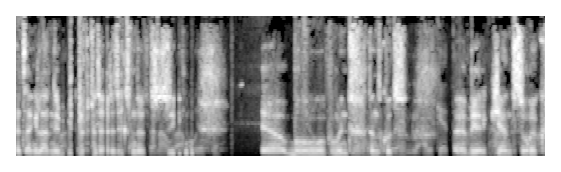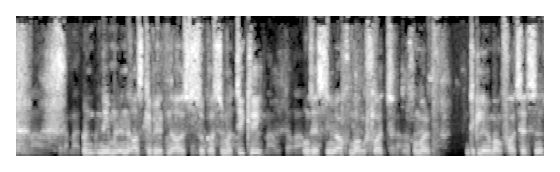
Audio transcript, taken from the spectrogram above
Jetzt eingeladen, die Seite 607. Ja, Moment, ganz kurz. Äh, wir kehren zurück und nehmen einen ausgewählten Auszug aus dem Artikel und setzen ihn auch morgen fort. Noch einmal. Artikel wir morgen fortsetzen.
